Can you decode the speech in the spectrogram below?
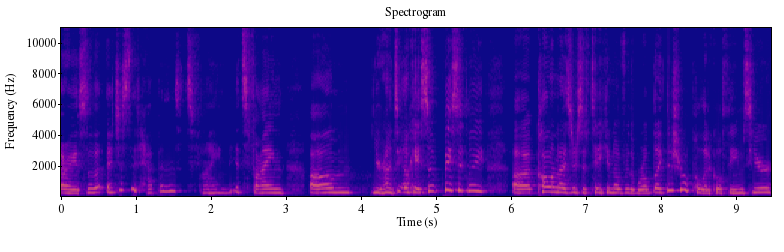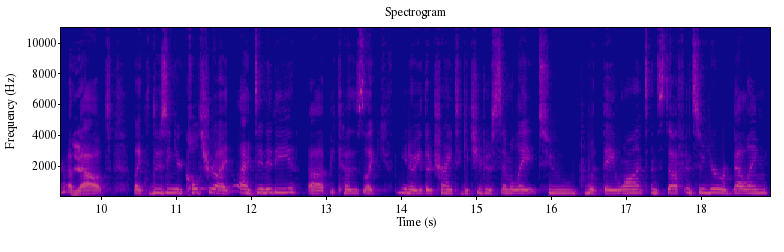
all right, so that, it just it happens. It's fine. It's fine. Um you're hunting. Okay, so basically, uh, colonizers have taken over the world. Like, there's real political themes here about yeah. like losing your cultural identity uh, because, like, you know, they're trying to get you to assimilate to what they want and stuff. And so you're rebelling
